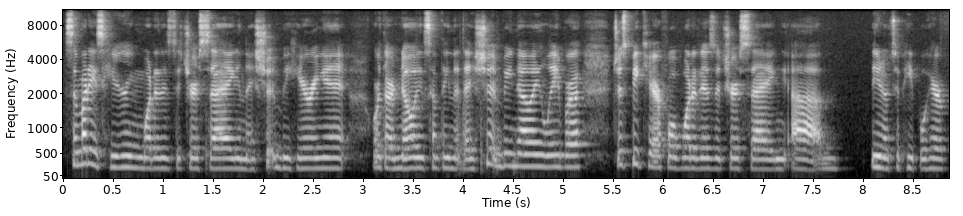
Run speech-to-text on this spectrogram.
somebody's hearing what it is that you're saying and they shouldn't be hearing it, or they're knowing something that they shouldn't be knowing, Libra. Just be careful of what it is that you're saying, um, you know, to people here.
